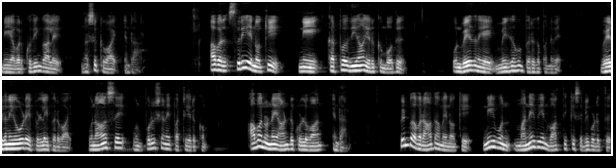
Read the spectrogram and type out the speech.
நீ அவர் குதிங்காலை நசுக்குவாய் என்றார். அவர் சிறியை நோக்கி நீ கற்பதியாக இருக்கும்போது உன் வேதனையை மிகவும் பெருக பண்ணுவேன். வேதனையோடு பிள்ளை பெறுவாய். உன் ஆசை உன் புருஷனை பற்றி இருக்கும் அவன் உன்னை ஆண்டு கொள்ளுவான் என்றார். பின்பு அவர் ஆதாமை நோக்கி நீ உன் மனைவியின் வார்த்தைக்கு செவி கொடுத்து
